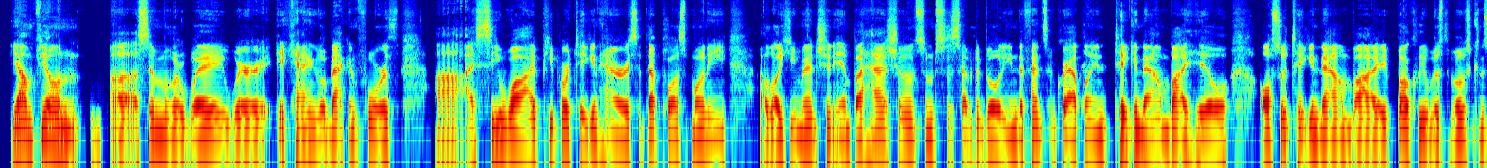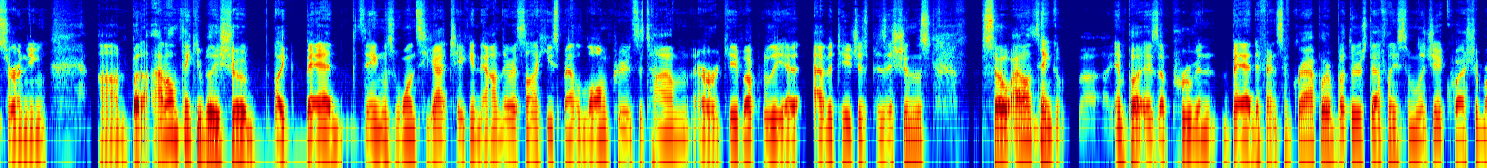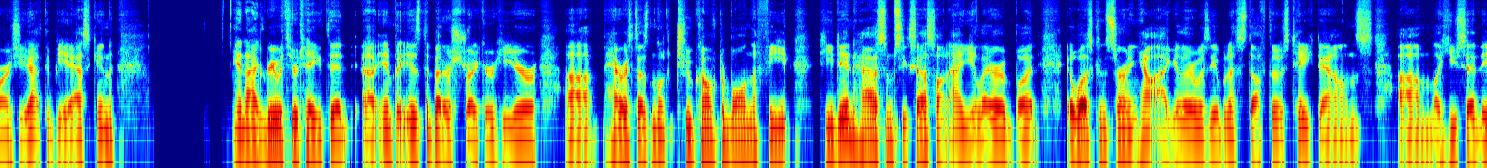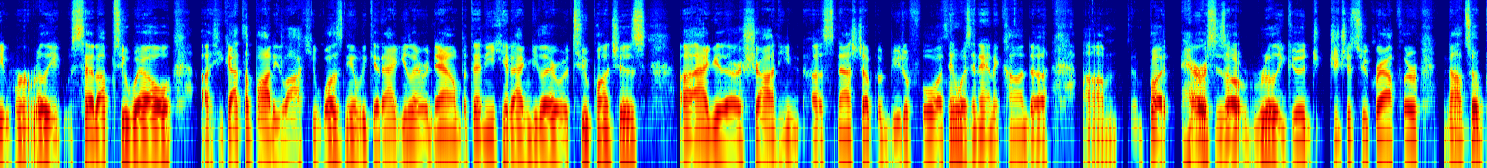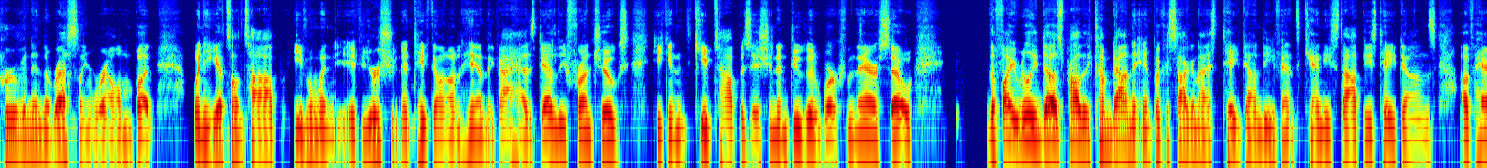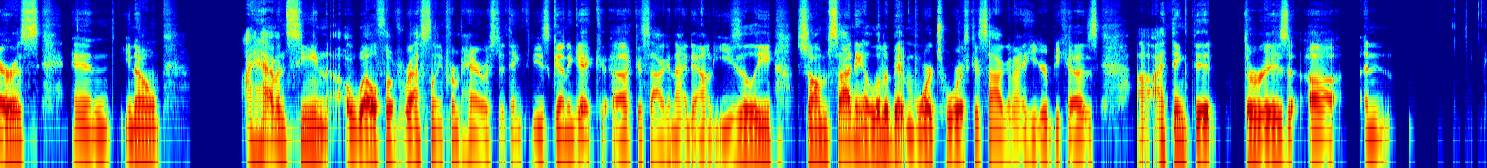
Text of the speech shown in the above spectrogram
Yeah, I'm feeling uh, a similar way where it can go back and forth. Uh, I see why people are taking Harris at that plus money. Uh, like you mentioned, Impa has shown some susceptibility in defensive grappling. Taken down by Hill, also taken down by Buckley was the most concerning. Um, but I don't think he really showed like bad things once he got taken down there. It's not like he spent long periods of time or gave up really advantageous positions. So I don't think Impa is a proven bad defensive grappler, but there's definitely some legit question marks you have to be asking. And I agree with your take that uh, Impa is the better striker here. Uh, Harris doesn't look too comfortable on the feet. He did have some success on Aguilera, but it was concerning how Aguilera was able to stuff those takedowns. Um, like you said, they weren't really set up too well. Uh, he got the body lock. He wasn't able to get Aguilera down, but then he hit Aguilera with two punches. Uh, Aguilera shot. And he uh, snatched up a beautiful, I think it was an anaconda. Um, but Harris is a really good jiu-jitsu grappler. Not so proven in the wrestling realm, but when he gets on top, even when if you're shooting a takedown on him, the guy has deadly front chokes. He can keep top position and do good work from there. So the fight really does probably come down to Impa Kasanganay's takedown defense. Can he stop these takedowns of Harris? And, you know, I haven't seen a wealth of wrestling from Harris to think that he's going to get uh, Kasanganay down easily. So I'm siding a little bit more towards Kasanganay here because uh, I think that there is uh, an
